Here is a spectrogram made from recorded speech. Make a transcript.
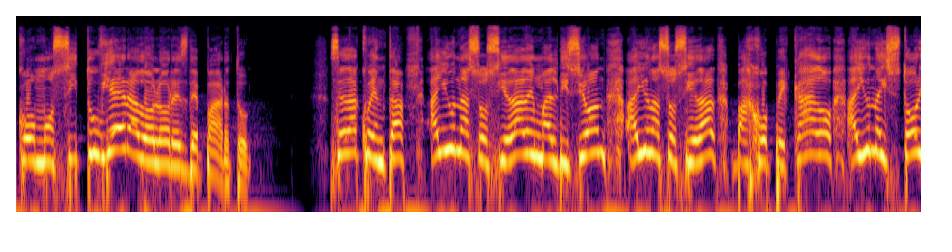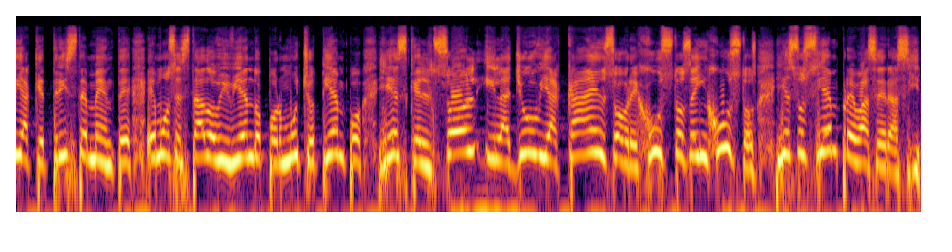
como si tuviera dolores de parto. ¿Se da cuenta? Hay una sociedad en maldición, hay una sociedad bajo pecado, hay una historia que tristemente hemos estado viviendo por mucho tiempo y es que el sol y la lluvia caen sobre justos e injustos y eso siempre va a ser así.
